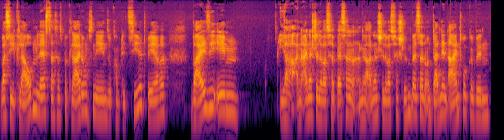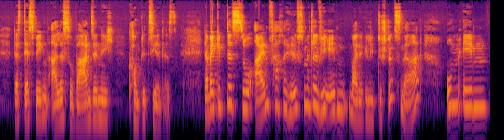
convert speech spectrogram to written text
was sie glauben lässt, dass das Bekleidungsnähen so kompliziert wäre, weil sie eben ja, an einer Stelle was verbessern, an einer anderen Stelle was verschlimmbessern und dann den Eindruck gewinnen, dass deswegen alles so wahnsinnig kompliziert ist. Dabei gibt es so einfache Hilfsmittel wie eben meine geliebte Stütznaht, um eben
